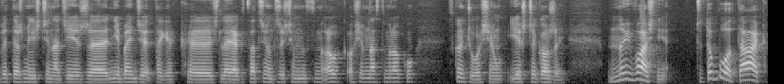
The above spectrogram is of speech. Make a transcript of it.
Wy też mieliście nadzieję, że nie będzie tak jak e, źle jak w 2018 roku, 18 roku. Skończyło się jeszcze gorzej. No i właśnie, czy to było tak,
